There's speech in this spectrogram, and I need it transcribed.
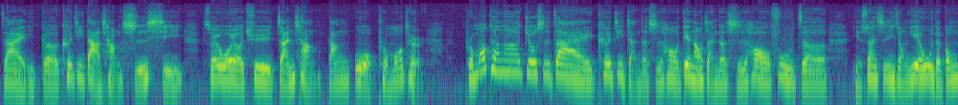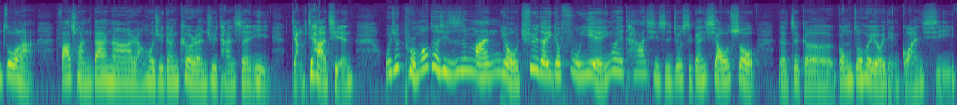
在一个科技大厂实习，所以我有去展场当过 promoter。Promoter 呢，就是在科技展的时候、电脑展的时候，负责也算是一种业务的工作啦，发传单啊，然后去跟客人去谈生意、讲价钱。我觉得 Promoter 其实是蛮有趣的一个副业，因为它其实就是跟销售的这个工作会有一点关系，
